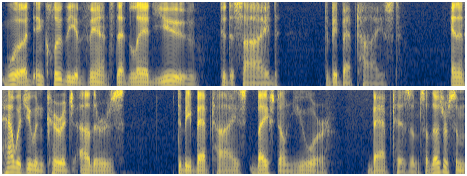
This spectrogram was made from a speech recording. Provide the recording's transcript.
would, include the events that led you to decide to be baptized. And then how would you encourage others to be baptized based on your baptism? So those are some,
